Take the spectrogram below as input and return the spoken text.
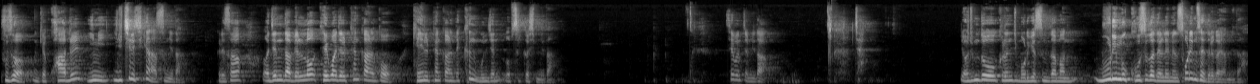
부서, 그러니까 과를 이미 일치를 시켜놨습니다. 그래서 어젠다별로 대과제를 평가하고 개인을 평가하는데 큰 문제는 없을 것입니다. 세 번째입니다. 요즘도 그런지 모르겠습니다만 무리묵 고수가 되려면 소림사에 들어가야 합니다.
